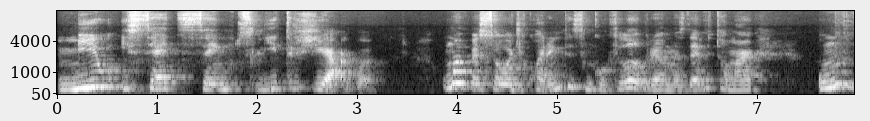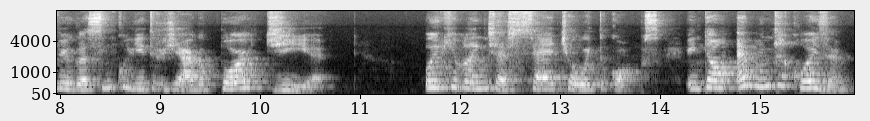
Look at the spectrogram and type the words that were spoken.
1.700 litros de água. Uma pessoa de 45 quilogramas deve tomar 1,5 litros de água por dia, o equivalente a 7 ou 8 copos. Então é muita coisa,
